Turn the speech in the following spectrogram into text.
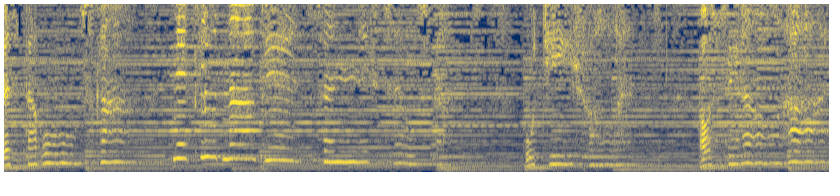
cesta úzká, nekľudná pieseň nechce ustať. Utíchol les, osiral háj,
